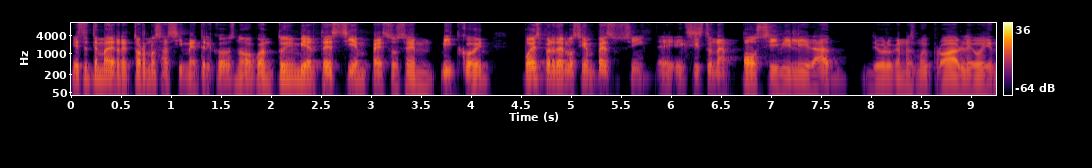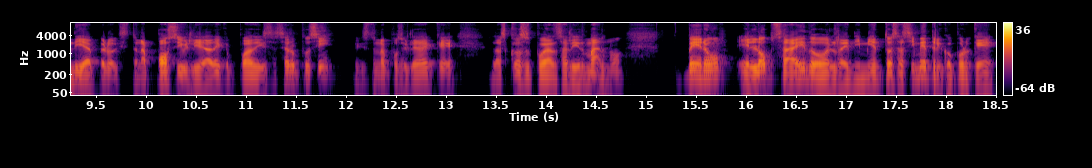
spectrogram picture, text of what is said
este tema de retornos asimétricos, ¿no? Cuando tú inviertes 100 pesos en Bitcoin, puedes perder los 100 pesos, sí. Eh, existe una posibilidad, yo creo que no es muy probable hoy en día, pero existe una posibilidad de que pueda irse a cero, pues sí, existe una posibilidad de que las cosas puedan salir mal, ¿no? Pero el upside o el rendimiento es asimétrico porque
